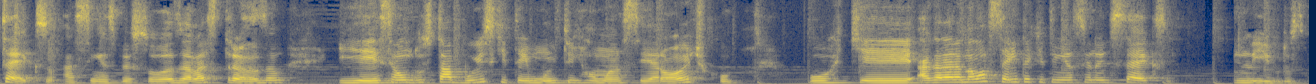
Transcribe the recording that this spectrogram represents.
Sexo, assim, as pessoas, elas transam, e esse é um dos tabus que tem muito em romance erótico, porque a galera não aceita que tenha cena de sexo em livros.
